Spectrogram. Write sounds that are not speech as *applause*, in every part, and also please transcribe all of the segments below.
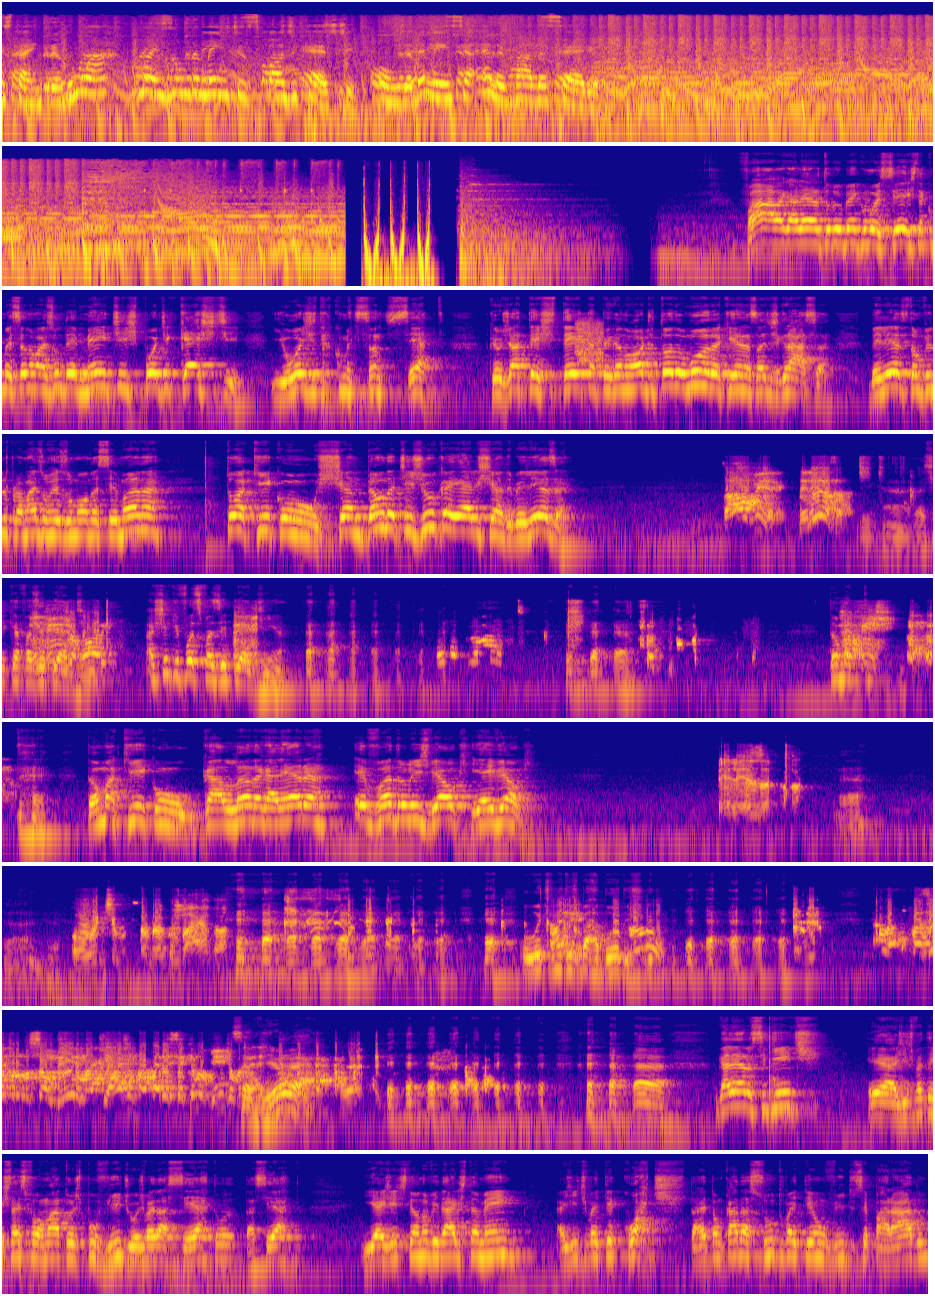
Está entrando no ar mais um Dementes Podcast, onde a demência é levada a sério. Fala galera, tudo bem com vocês? Está começando mais um Dementes Podcast e hoje está *laughs* começando certo, porque eu já testei, tá pegando o áudio de todo mundo aqui nessa desgraça. Beleza? Estão vindo para mais um resumão da semana. Tô aqui com o Xandão da Tijuca e Alexandre, beleza? Salve, beleza? Ah, achei que ia fazer piadinha. Agora, achei que fosse fazer piadinha. Tamo aqui, *laughs* tamo aqui com o galã da galera, Evandro Luiz Velk. E aí, Velk? Beleza? É? Ah. O último que sobrou com barba. *laughs* o último dos barbudos. Vamos fazer a produção dele, maquiagem para aparecer aqui no vídeo, Você viu, velho? *laughs* Galera, é o seguinte, é, a gente vai testar esse formato hoje por vídeo, hoje vai dar certo, tá certo? E a gente tem uma novidade também, a gente vai ter corte, tá? Então cada assunto vai ter um vídeo separado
